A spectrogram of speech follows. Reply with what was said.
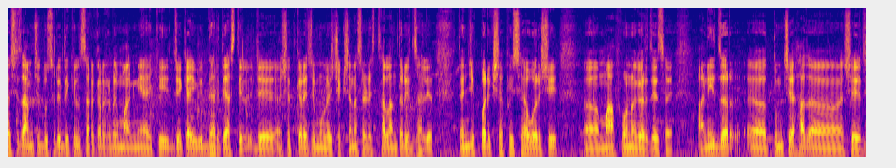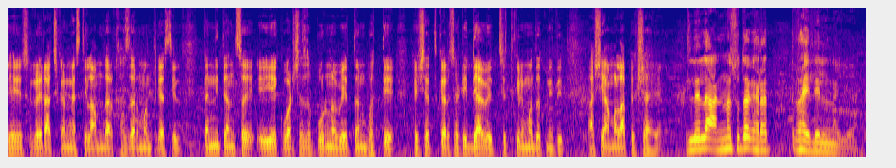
तशीच आमची दुसरी देखील सरकारकडे मागणी आहे की जे काही विद्यार्थी असतील जे शेतकऱ्याची मुलं शिक्षणासाठी स्थलांतरित झाली आहेत त्यांची परीक्षा फीस ह्या वर्षी माफ होणं गरजेचं आहे. आणि जर तुमचे हा शे जे सगळे राजकारणी असतील आमदार खासदार मंत्री असतील त्यांनी त्यांचं एक वर्षाचं पूर्ण वेतन भत्ते हे शेतकऱ्यासाठी द्यावेत शेतकरी मदत निधीत अशी आम्हाला अपेक्षा आहे. दिलेलं अन्न सुद्धा घरात राहिलेलं नाही आहे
